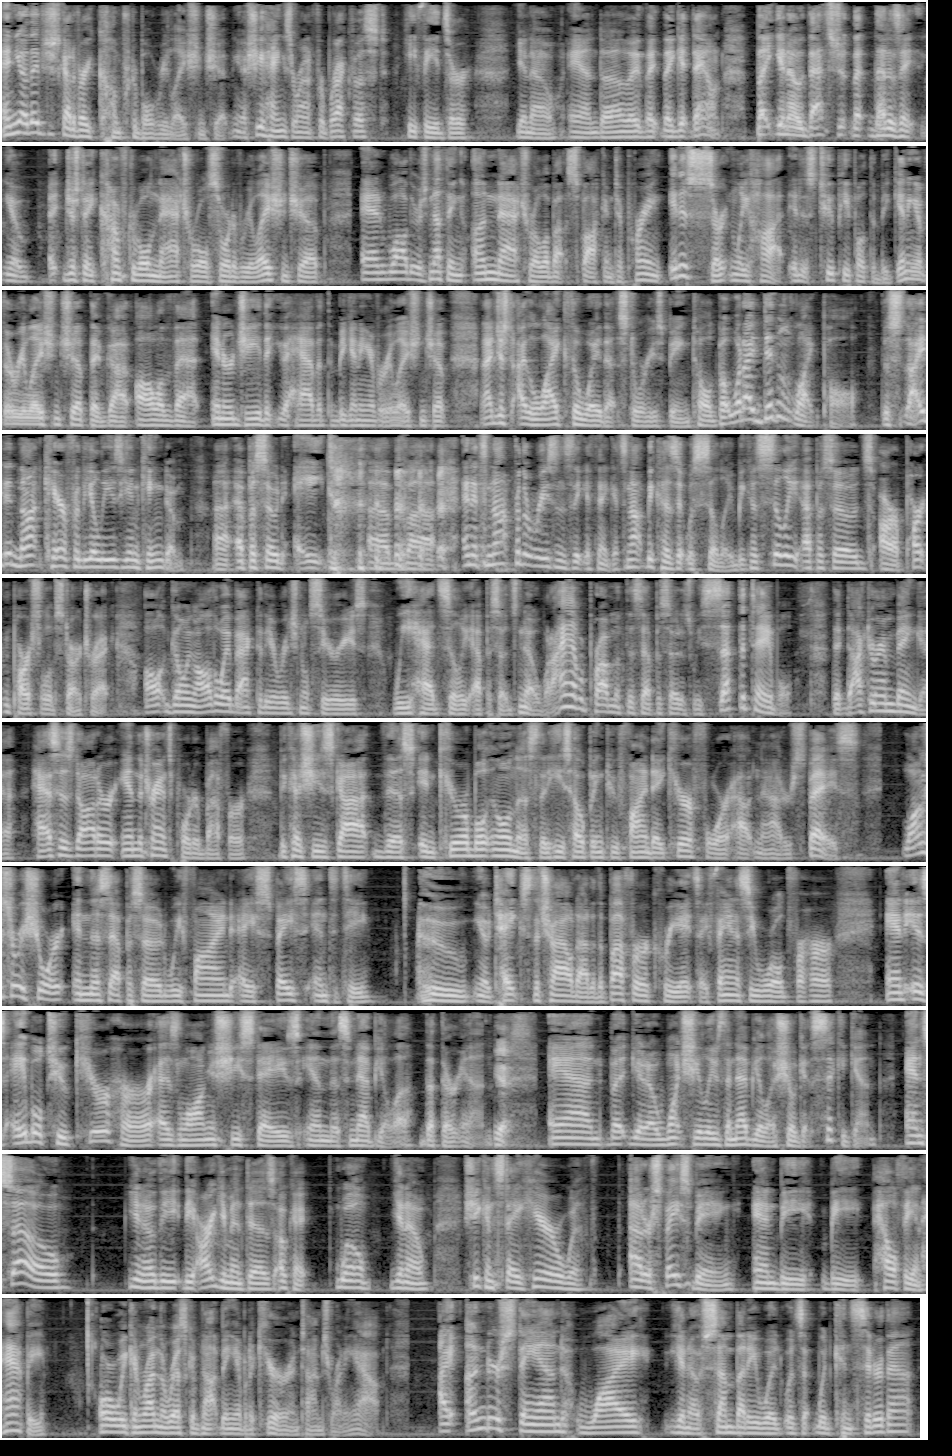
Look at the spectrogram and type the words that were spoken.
And you know they've just got a very comfortable relationship. You know she hangs around for breakfast, he feeds her, you know, and uh, they, they, they get down. But you know that's just, that that is a you know just a comfortable, natural sort of relationship. And while there's nothing unnatural about Spock and T'Pring, it is certainly hot. It is two people at the beginning of their relationship. They've got all of that energy that you have at the beginning of a relationship, and I just I like the way that story is being told. But what I didn't like, Paul, this, I did not care for the Elysian Kingdom, uh, episode eight of, uh, and it's not for the reasons that you think. It's not because it was silly, because silly episodes are a part and parcel of Star Trek. All going all the way back to the original series, we had silly episodes. No, what I have a problem with this episode is we set the table that Dr. M'Benga has his daughter in the transporter buffer because she's got this incurable illness that he's hoping to find a cure for out in outer space long story short, in this episode, we find a space entity who, you know, takes the child out of the buffer, creates a fantasy world for her, and is able to cure her as long as she stays in this nebula that they're in. Yes. And, but, you know, once she leaves the nebula, she'll get sick again. And so, you know, the, the argument is, okay, well, you know, she can stay here with outer space being and be be healthy and happy, or we can run the risk of not being able to cure her and time's running out. I understand why you know somebody would would would consider that,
